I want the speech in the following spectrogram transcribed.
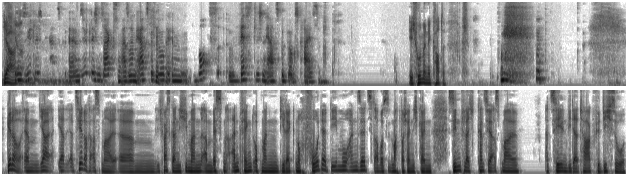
Ja. Im südlichen, äh, Im südlichen Sachsen, also im Erzgebirge, im nordwestlichen Erzgebirgskreis. Ich hole mir eine Karte. Genau, ähm, ja, erzähl doch erstmal. Ähm, ich weiß gar nicht, wie man am besten anfängt, ob man direkt noch vor der Demo ansetzt, aber es macht wahrscheinlich keinen Sinn. Vielleicht kannst du ja erstmal erzählen, wie der Tag für dich so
